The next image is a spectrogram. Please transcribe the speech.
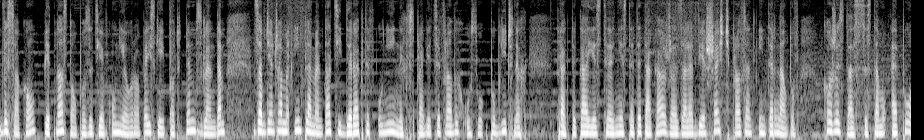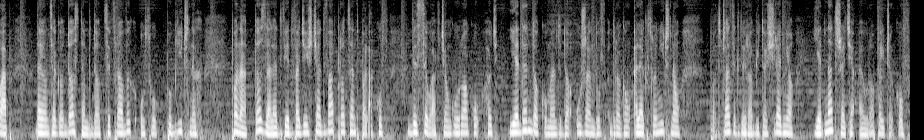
Wysoką, 15. pozycję w Unii Europejskiej pod tym względem zawdzięczamy implementacji dyrektyw unijnych w sprawie cyfrowych usług publicznych. Praktyka jest niestety taka, że zaledwie 6% internautów korzysta z systemu ePUAP, dającego dostęp do cyfrowych usług publicznych. Ponadto zaledwie 22% Polaków wysyła w ciągu roku choć jeden dokument do urzędów drogą elektroniczną, podczas gdy robi to średnio 1 trzecia Europejczyków.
